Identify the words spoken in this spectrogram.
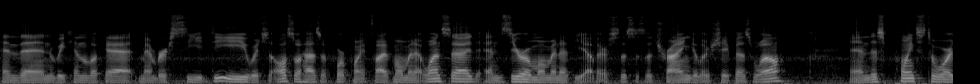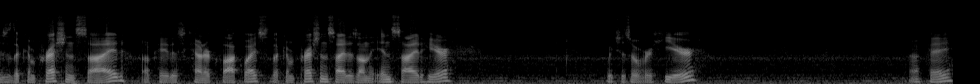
And then we can look at member CD, which also has a 4.5 moment at one side and 0 moment at the other. So this is a triangular shape as well. And this points towards the compression side. Okay, this counterclockwise. So the compression side is on the inside here, which is over here. Okay,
